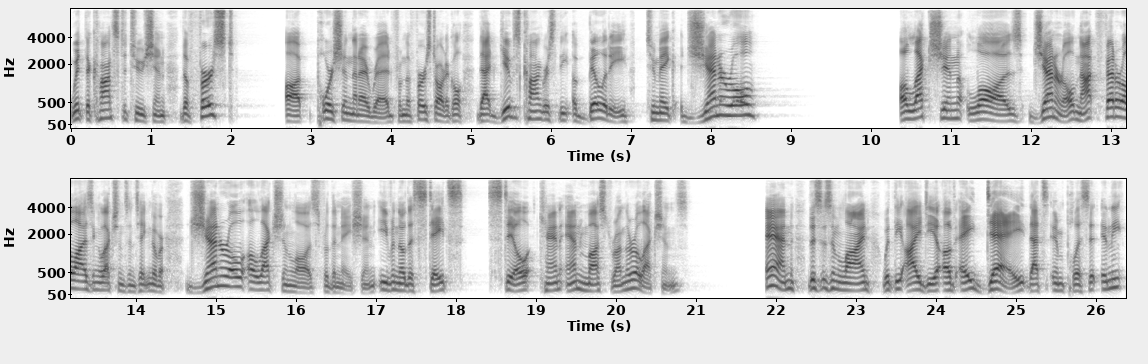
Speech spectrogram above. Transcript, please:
with the Constitution, the first uh, portion that I read from the first article that gives Congress the ability to make general election laws, general, not federalizing elections and taking over, general election laws for the nation, even though the states still can and must run their elections. And this is in line with the idea of a day that's implicit in the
